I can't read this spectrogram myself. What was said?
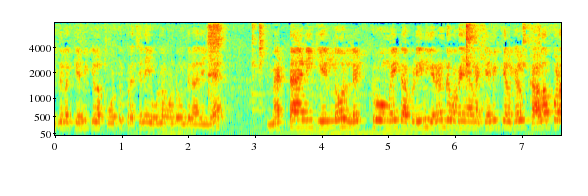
இதில் கெமிக்கலை போட்டு பிரச்சனையை உள்ளே கொண்டு வந்துடாதீங்க மெட்டானிக் எல்லோ லெட் குரோமைட் அப்படின்னு இரண்டு வகையான கெமிக்கல்கள் கலப்பட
